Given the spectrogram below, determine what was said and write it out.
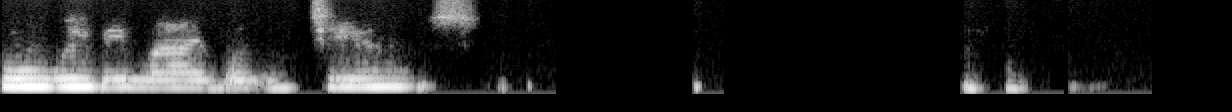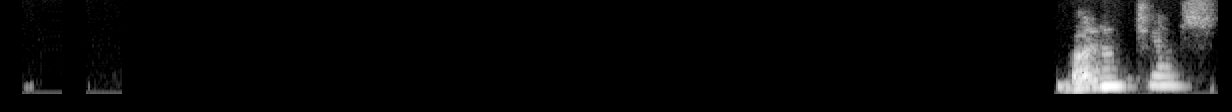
Who will be my volunteers? Volunteers?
